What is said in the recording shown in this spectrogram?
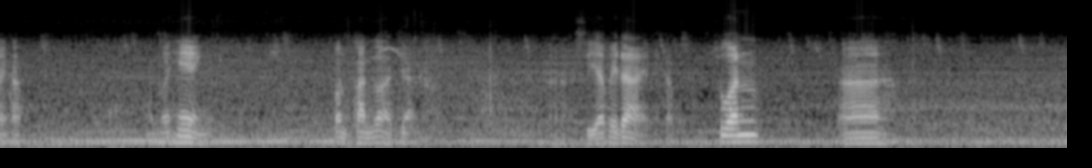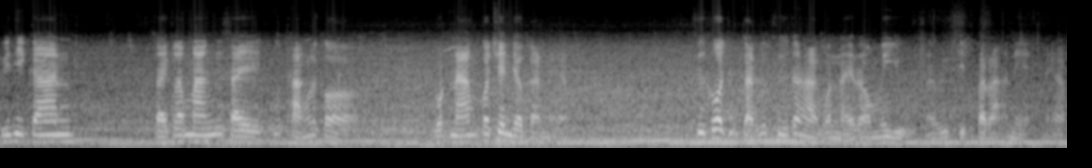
นะครับ ก็แห้งต้นพันธุ์ก็อาจจะเสียไปได้นะครับ ส่วนวิธีการใส่กระมังหรือใส่ถุงถังแล้วก็รดน้ำก็เช่นเดียวกันนะครับ คือข้อจำกัดก็คือถ้าหากวันไหนเราไม่อยู่นะหรือติภาระเนี่ยนะครับ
